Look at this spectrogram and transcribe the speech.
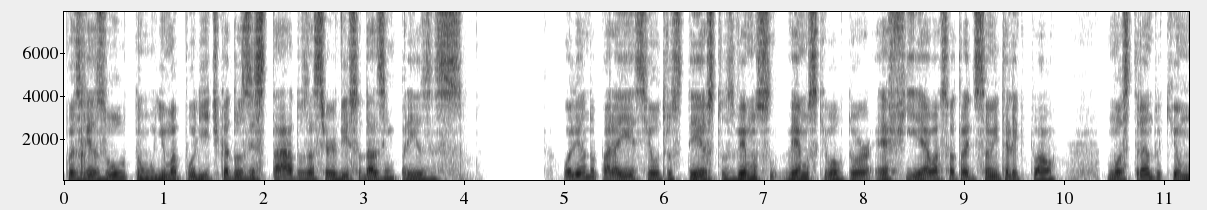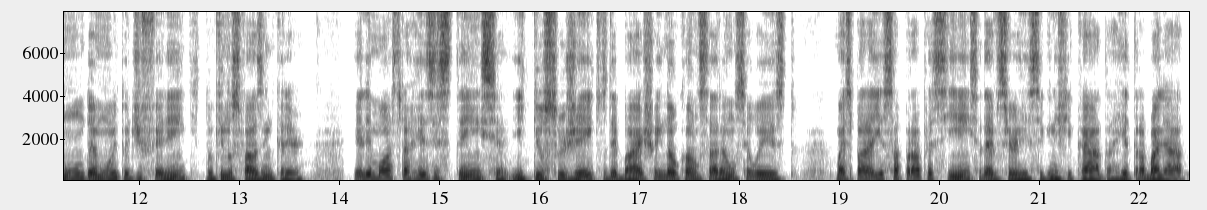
pois resultam em uma política dos estados a serviço das empresas. Olhando para esse e outros textos, vemos, vemos que o autor é fiel à sua tradição intelectual, mostrando que o mundo é muito diferente do que nos fazem crer. Ele mostra resistência e que os sujeitos de baixo ainda alcançarão seu êxito, mas para isso a própria ciência deve ser ressignificada, retrabalhada,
